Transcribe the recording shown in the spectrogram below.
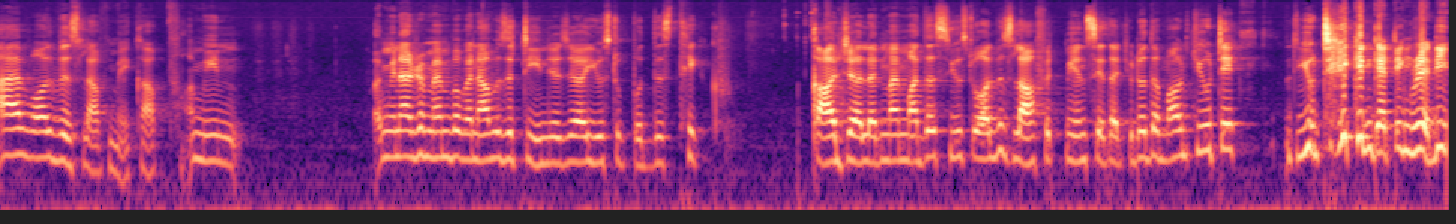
I've always loved makeup. I mean, I mean, I remember when I was a teenager, I used to put this thick kajal, and my mother used to always laugh at me and say that you know the amount you take you take in getting ready.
